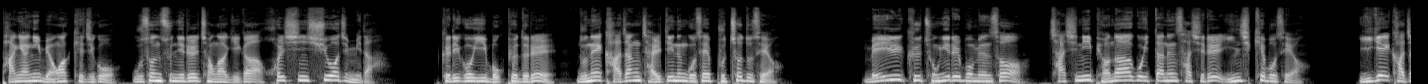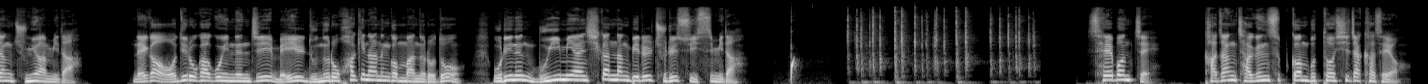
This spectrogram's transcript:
방향이 명확해지고 우선순위를 정하기가 훨씬 쉬워집니다. 그리고 이 목표들을 눈에 가장 잘 띄는 곳에 붙여두세요. 매일 그 종이를 보면서 자신이 변화하고 있다는 사실을 인식해 보세요. 이게 가장 중요합니다. 내가 어디로 가고 있는지 매일 눈으로 확인하는 것만으로도 우리는 무의미한 시간 낭비를 줄일 수 있습니다. 세 번째, 가장 작은 습관부터 시작하세요.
